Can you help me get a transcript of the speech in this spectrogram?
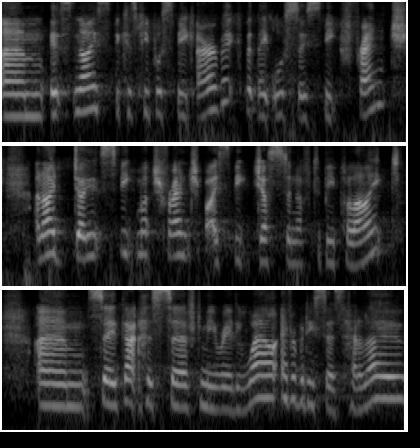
Um, it's nice because people speak Arabic, but they also speak French. And I don't speak much French, but I speak just enough to be polite. Um, so that has served me really well. Everybody says hello.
